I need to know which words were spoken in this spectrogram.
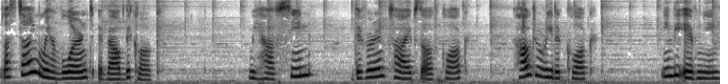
Last time we have learned about the clock. We have seen different types of clock, how to read a clock in the evening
